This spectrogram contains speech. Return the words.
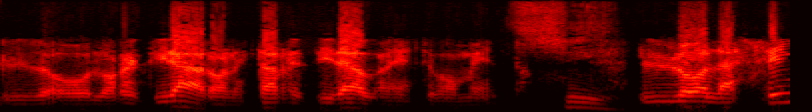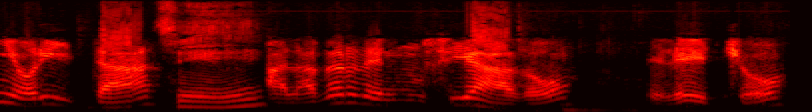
lo, lo, retiraron, está retirado en este momento. Sí. Lo, la señorita, sí. al haber denunciado el hecho,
